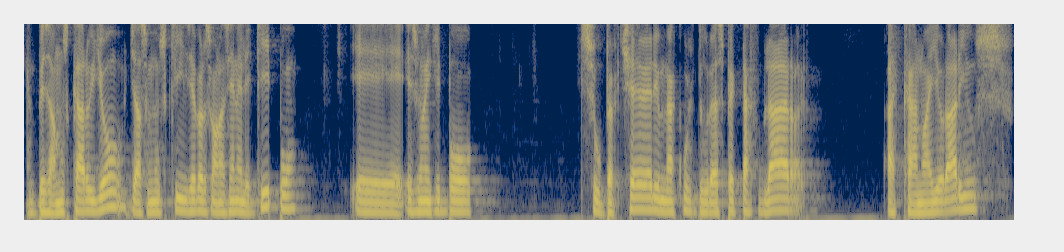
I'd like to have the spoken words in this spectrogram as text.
Empezamos Caro y yo, ya somos 15 personas en el equipo. Eh, es un equipo súper chévere, una cultura espectacular. Acá no hay horarios,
